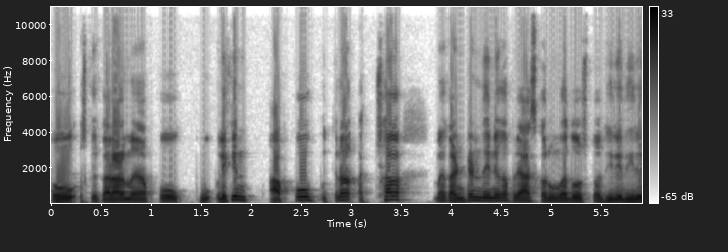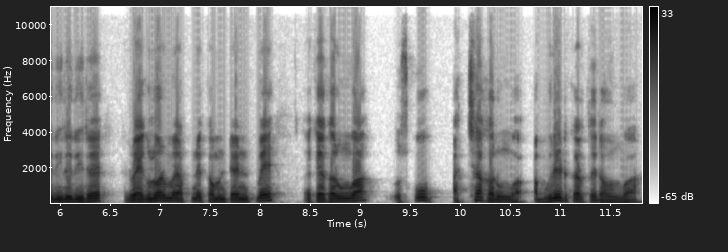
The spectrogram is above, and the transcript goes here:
तो उसके कारण मैं आपको लेकिन आपको इतना अच्छा मैं कंटेंट देने का प्रयास करूँगा दोस्तों, धीरे धीरे धीरे धीरे रेगुलर मैं अपने कंटेंट में क्या करूँगा? उसको अच्छा करूँगा अपग्रेड करते रहूँगा,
